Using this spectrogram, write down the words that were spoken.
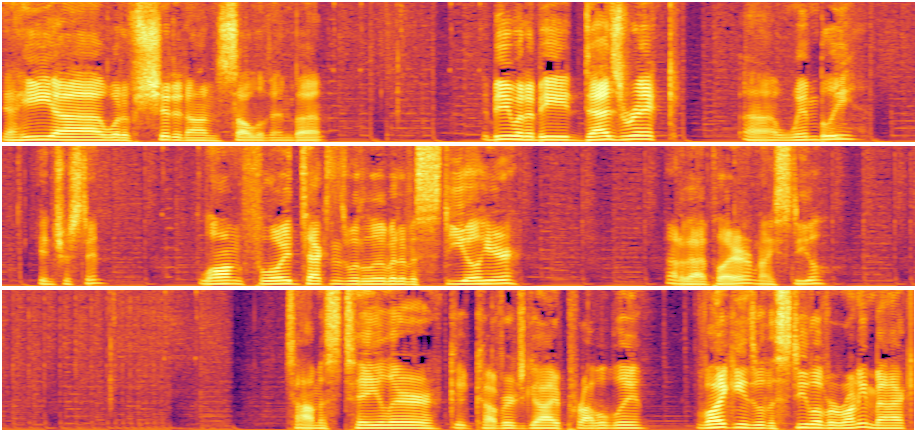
Yeah, he uh, would have shitted on Sullivan, but it'd be what it be. Desrick uh, Wimbley, interesting. Long Floyd Texans with a little bit of a steal here. Not a bad player. Nice steal. Thomas Taylor, good coverage guy, probably. Vikings with a steal of a running back,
